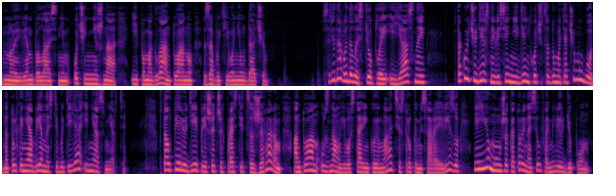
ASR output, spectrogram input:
Но Елен была с ним очень нежна и помогла Антуану забыть его неудачу. Среда выдалась теплой и ясной, в такой чудесный весенний день хочется думать о чем угодно, только не о бренности бытия и не о смерти. В толпе людей, пришедших проститься с Жераром, Антуан узнал его старенькую мать, сестру комиссара Элизу и ее мужа, который носил фамилию Дюпон.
